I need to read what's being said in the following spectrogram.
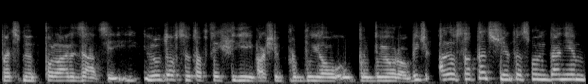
powiedzmy, polaryzację. I ludowcy to w tej chwili właśnie próbują, próbują robić, ale ostatecznie to jest moim zdaniem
